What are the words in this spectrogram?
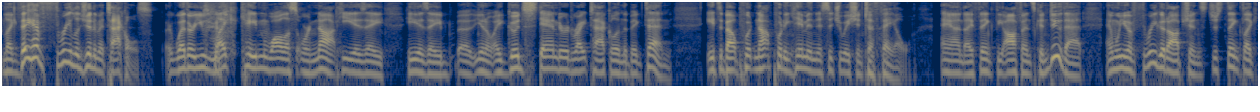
like they have three legitimate tackles. Whether you like Caedan Wallace or not, he is a he is a uh, you know a good standard right tackle in the Big Ten. It's about put not putting him in a situation to fail and I think the offense can do that. And when you have three good options, just think like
